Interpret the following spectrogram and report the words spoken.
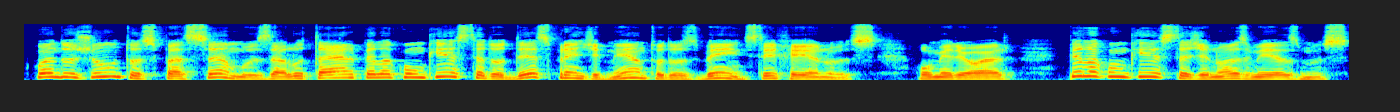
quando juntos passamos a lutar pela conquista do desprendimento dos bens terrenos, ou melhor, pela conquista de nós mesmos,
